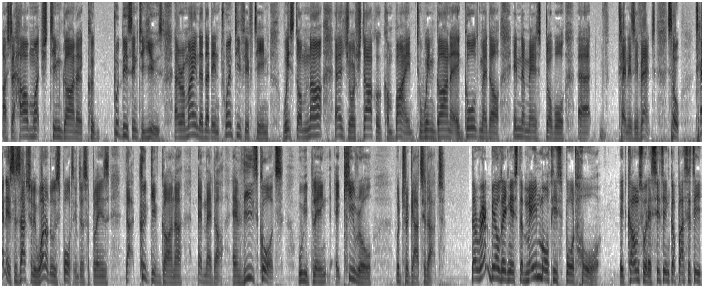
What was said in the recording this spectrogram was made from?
as to how much Team Ghana could put this into use. A reminder that in 2015, Wisdom Na and George Darko combined to win Ghana a gold medal in the men's double uh, tennis event. So, tennis is actually one of those sporting disciplines that could give Ghana a medal, and these courts will be playing a key role with regard to that. The Red Building is the main multi sport hall. It comes with a seating capacity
